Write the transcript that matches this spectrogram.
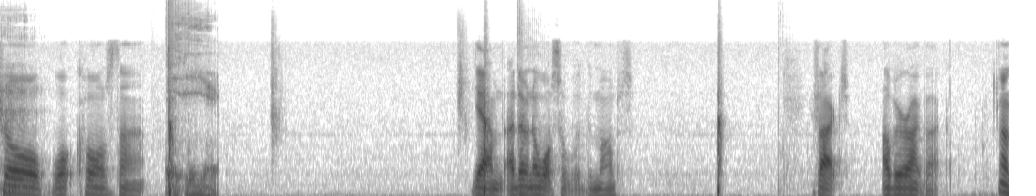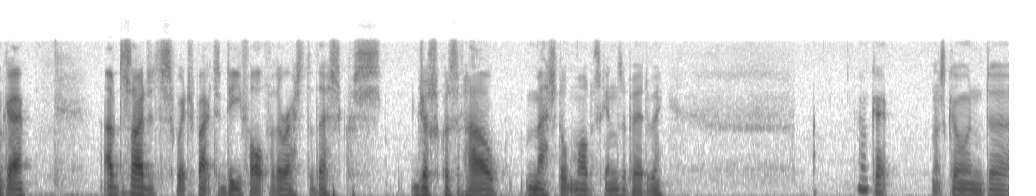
Sure what caused that. Yeah, I do not know what's up with the mobs. In fact, I'll be right back. Okay. I've decided to switch back to default for the rest of this, cause, just because of how messed up mob skins appear to be. Okay, let's go and uh,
